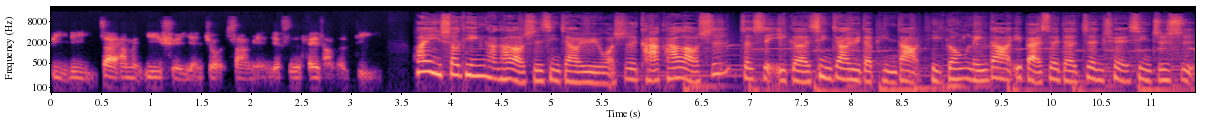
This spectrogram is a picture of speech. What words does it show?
比例在他们医学研究上面也是非常的低。欢迎收听卡卡老师性教育，我是卡卡老师，这是一个性教育的频道，提供零到一百岁的正确性知识，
